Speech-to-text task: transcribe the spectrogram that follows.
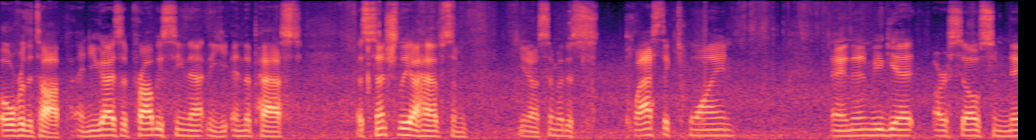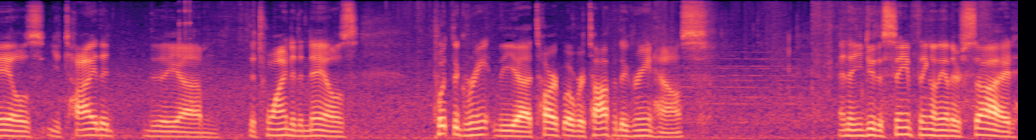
over the top. And you guys have probably seen that in the, in the past. Essentially, I have some, you know, some of this plastic twine, and then we get ourselves some nails. You tie the the um, the twine to the nails, put the green the uh, tarp over top of the greenhouse, and then you do the same thing on the other side,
